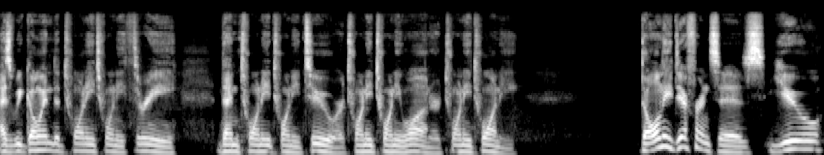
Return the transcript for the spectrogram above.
as we go into 2023 than 2022 or 2021 or 2020? The only difference is you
